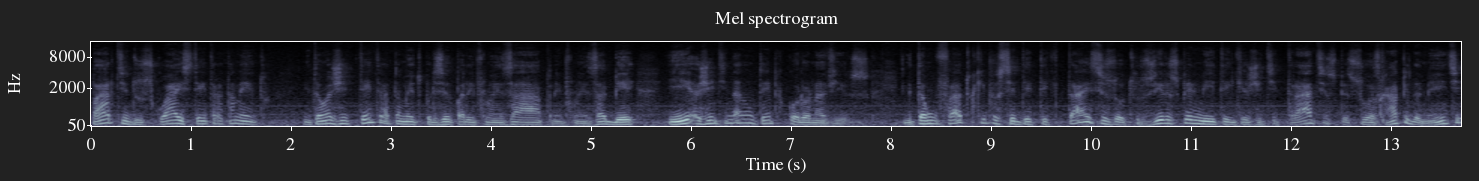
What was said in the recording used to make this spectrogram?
parte dos quais tem tratamento. Então a gente tem tratamento, por exemplo, para influenza A, para influenza B, e a gente ainda não tem para o coronavírus. Então o fato que você detectar esses outros vírus permitem que a gente trate as pessoas rapidamente,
